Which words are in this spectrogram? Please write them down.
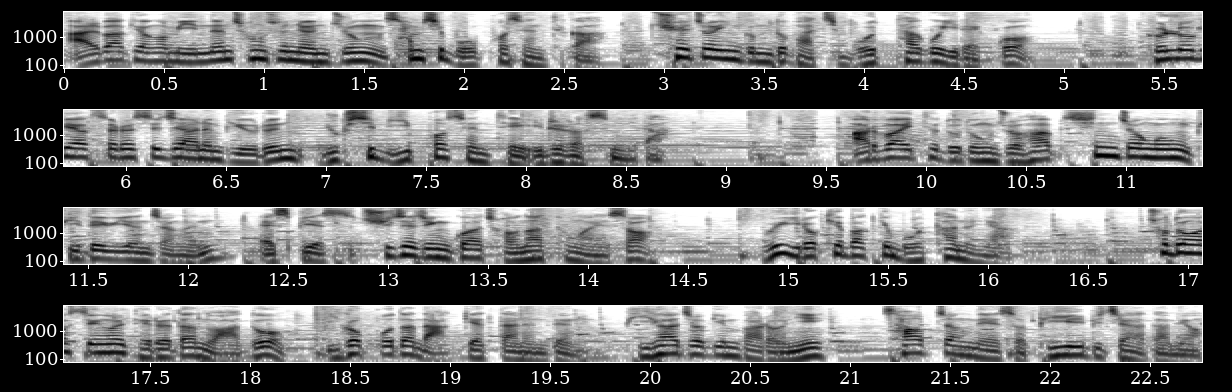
알바 경험이 있는 청소년 중 35%가 최저임금도 받지 못하고 일했고 근로계약서를 쓰지 않은 비율은 62%에 이르렀습니다. 아르바이트 노동조합 신정웅 비대위원장은 SBS 취재진과 전화통화에서 왜 이렇게밖에 못하느냐 초등학생을 데려다 놔도 이것보다 낫겠다는 등 비하적인 발언이 사업장 내에서 비일비재하다며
